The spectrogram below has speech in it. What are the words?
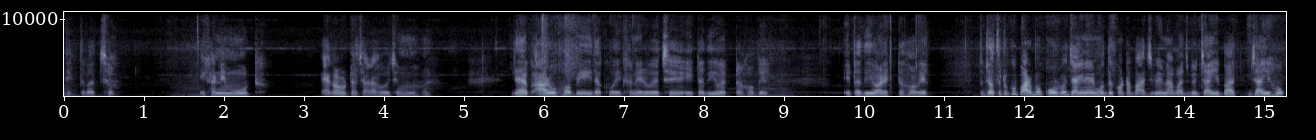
দেখতে পাচ্ছ? এখানে মোট এগারোটা চারা হয়েছে মনে হয়। যাই হোক, আরও হবে। এই দেখো, এখানে রয়েছে, এটা দিয়েও একটা হবে। এটা দিয়েও আরেকটা হবে। তো যতটুকু পারব করব, জানি না এর মধ্যে কটা বাজবে, না বাজবে, যাই যাই হোক,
